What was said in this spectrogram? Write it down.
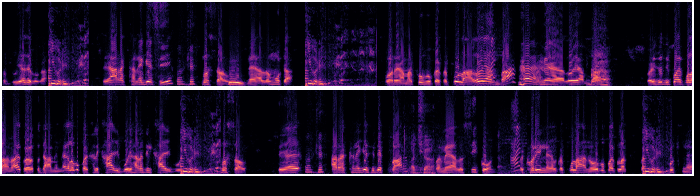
সব ধুইয়া যাব গা। আর একখানে গেছি। বসাও নেয়ালো মোটা। পরে আমার ফুবু কয় পোলা লই আম্বা। মেয়া লই আম্বা। হ্যাঁ। কয় যদি কয় পোলা নয় কয় তো দামের না গেল কয় খালি খাইব হারা দিন খাইব বুঝছাও? আর একখানে গেছি দেখবার। আচ্ছা। কয় মেয়ালো চিকন। কয় খরিন না গেল কয় পোলান ও কয় পোলান। ফুটনে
